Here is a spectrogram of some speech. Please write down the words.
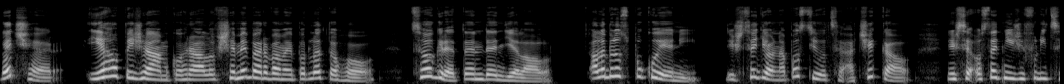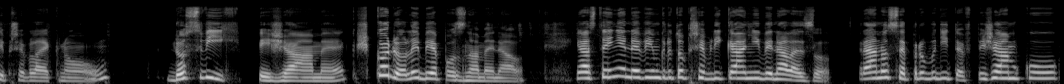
Večer jeho pyžámko hrálo všemi barvami podle toho, co kde ten den dělal. Ale byl spokojený. Když seděl na postýlce a čekal, než se ostatní žifulíci převléknou, do svých pyžámek škodolibě poznamenal. Já stejně nevím, kdo to převlíkání vynalezl. Ráno se probudíte v pyžámku,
